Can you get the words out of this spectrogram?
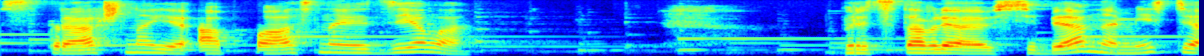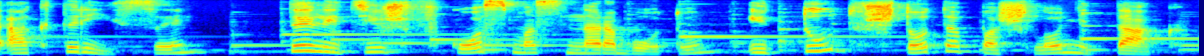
Страшное, опасное дело. Представляю себя на месте актрисы. Ты летишь в космос на работу, и тут что-то пошло не так –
